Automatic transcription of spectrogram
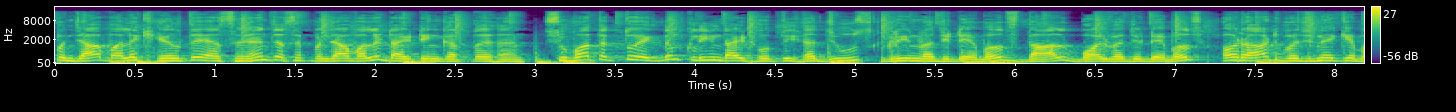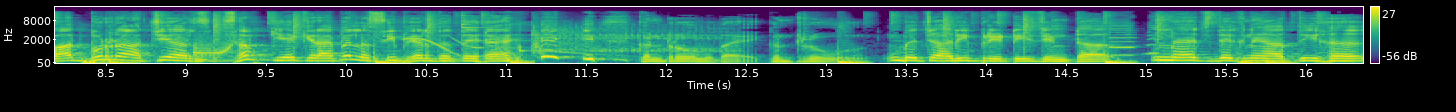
पंजाब वाले खेलते ऐसे हैं जैसे पंजाब वाले डाइटिंग करते हैं। सुबह तक तो एकदम क्लीन डाइट होती है। जूस ग्रीन वेजिटेबल्स दाल बॉयल वेजिटेबल्स और आठ बजने के बाद बुर्रा चेयर्स सब किए किराए पे लस्सी फेर देते हैं। कंट्रोल उदय कंट्रोल बेचारी प्रीति जिंटा मैच देखने आती है।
